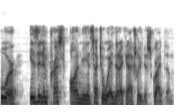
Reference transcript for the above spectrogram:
Or is it impressed on me in such a way that I can actually describe them?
